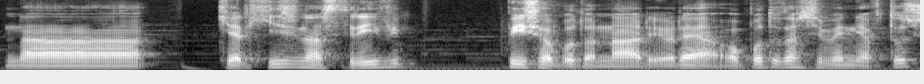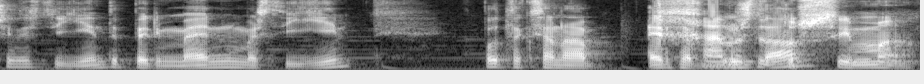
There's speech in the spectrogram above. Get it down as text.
να... και αρχίζει να στρίβει πίσω από τον Άρη, ωραία. Οπότε όταν συμβαίνει αυτό, συνήθως τι γίνεται, περιμένουμε στη γη, οπότε θα ξαναέρθει από μπροστά. Χάνεται το σήμα.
